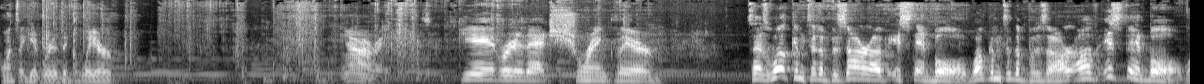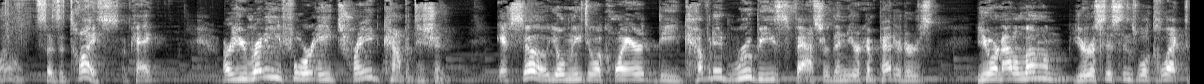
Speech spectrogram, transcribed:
Once I get rid of the glare. Alright. Get rid of that shrink there. It says, Welcome to the Bazaar of Istanbul. Welcome to the Bazaar of Istanbul. Well, it says it twice, okay? Are you ready for a trade competition? If so, you'll need to acquire the coveted rubies faster than your competitors. You are not alone. Your assistants will collect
